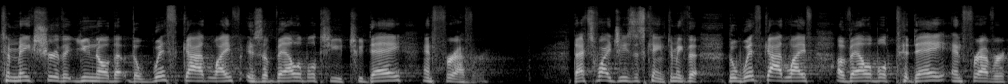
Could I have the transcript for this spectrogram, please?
to make sure that you know that the with God life is available to you today and forever. That's why Jesus came, to make the, the with God life available today and forever.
